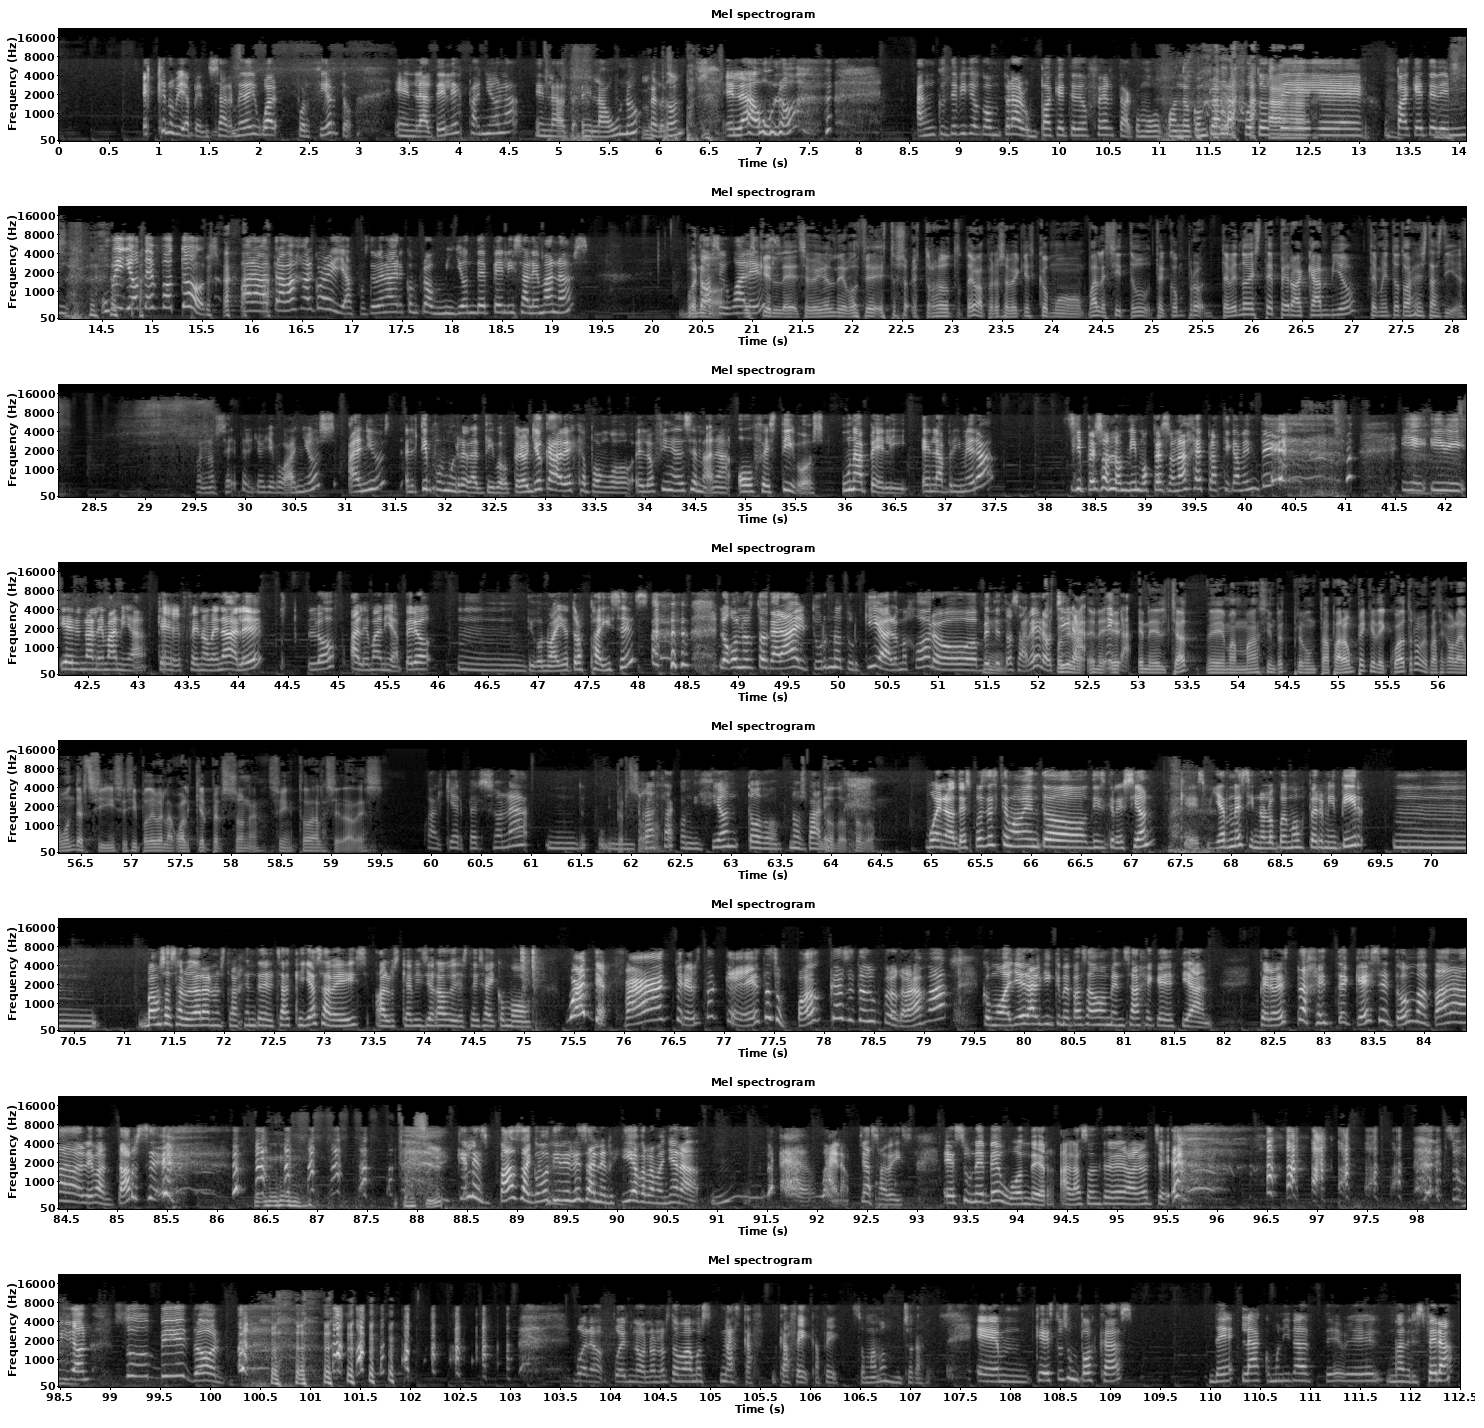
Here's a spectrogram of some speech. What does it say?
es que no voy a pensar, me da igual. Por cierto, en la tele española, en la, en la 1, La perdón, en la 1 han debido comprar un paquete de oferta, como cuando compras las fotos de un paquete de un millón de fotos para trabajar con ellas, pues deben haber comprado un millón de pelis alemanas. Bueno, Todas iguales. es que le- se ve que el negocio, esto es, esto es otro tema, pero se ve que es como, vale, sí, tú te compro, te vendo este, pero a cambio te meto todas estas 10. Pues no sé, pero yo llevo años, años, el tiempo es muy relativo, pero yo cada vez que pongo en los fines de semana o festivos una peli en la primera, siempre son los mismos personajes prácticamente. y, y- y en Alemania, que es fenomenal, ¿eh? Love Alemania, pero mm, digo, no hay otros países. Luego nos tocará el turno Turquía, a lo mejor, o vete Mm. tú a saber, o Pues China. mira, en, venga. en el chat, eh, mamá sin red pregunta, ¿para un peque de 4? Me parece que habla de Wonder. Sí, sí, sí, puede verla cualquier persona. Sí, todas las edades. Cualquier persona, mm, Persona. raza, condición, todo nos vale. Todo, todo. Bueno, después de este momento discreción, que es viernes y no lo podemos permitir, vamos a saludar a nuestra gente del chat, que ya sabéis, a los que habéis llegado y estáis ahí como, ¿What the fuck? ¿Pero esto qué? ¿Esto es un podcast? ¿Esto es un programa? Como ayer alguien que me pasaba un mensaje que decían, ¿pero esta gente qué se toma para levantarse? sí. ¿Qué les pasa? ¿Cómo tienen esa energía para la mañana? Mm, eh, bueno, ya sabéis. Es un EP Wonder a las 11 de la noche. subidón, subidón. Bueno, pues no, no nos tomamos más caf- café, café, tomamos mucho café. Em, que esto es un podcast de la comunidad de Madresfera,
